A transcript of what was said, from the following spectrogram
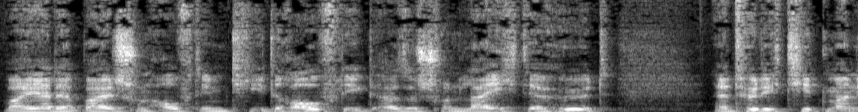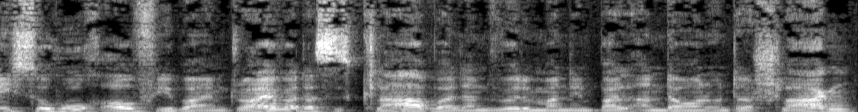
weil ja der Ball schon auf dem Tee drauf liegt, also schon leicht erhöht. Natürlich tiet man nicht so hoch auf wie bei einem Driver, das ist klar, weil dann würde man den Ball andauernd unterschlagen.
